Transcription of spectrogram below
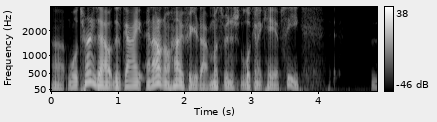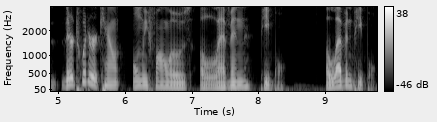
Uh, well, it turns out this guy, and I don't know how he figured it out. Must have been just looking at KFC. Their Twitter account only follows eleven people. Eleven people.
